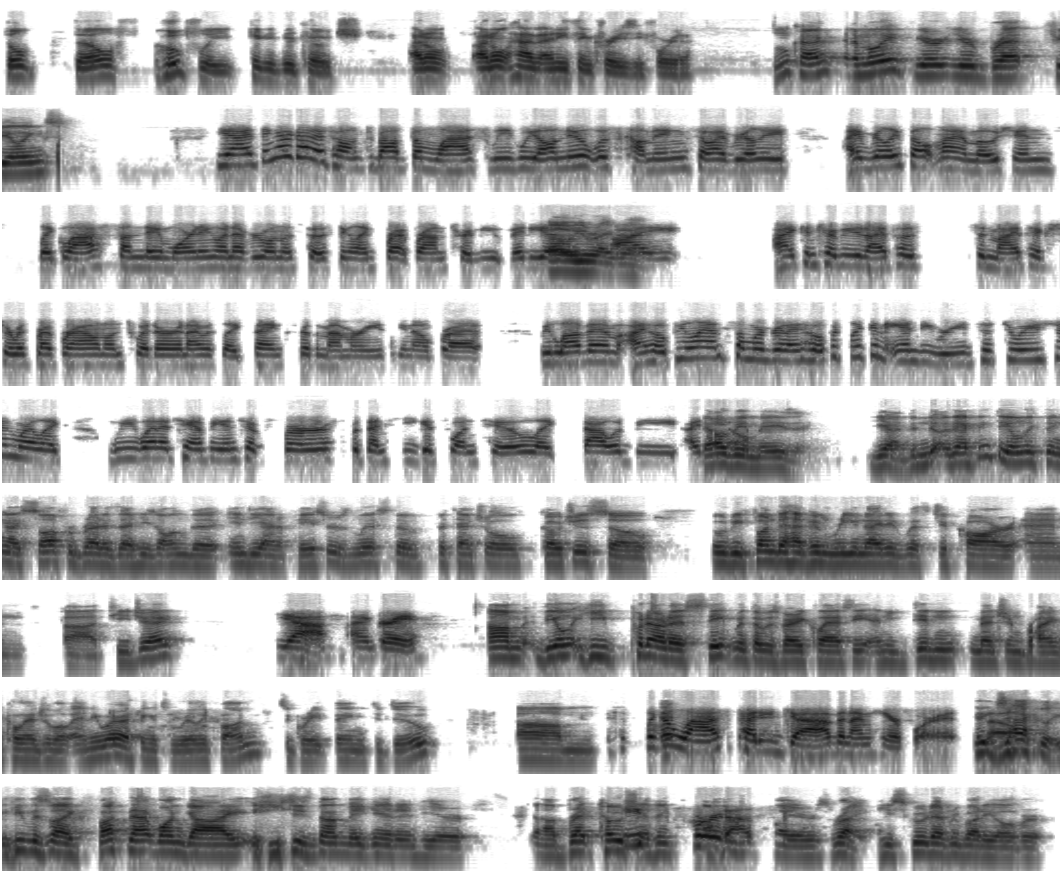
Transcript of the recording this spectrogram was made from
they'll they'll hopefully pick a good coach. I don't I don't have anything crazy for you. Okay, Emily, your your Brett feelings. Yeah, I think I kind of talked about them last week. We all knew it was coming, so I really, I really felt my emotions like last Sunday morning when everyone was posting like Brett Brown tribute videos. Oh, you're right, right. I, I contributed. I posted my picture with Brett Brown on Twitter, and I was like, "Thanks for the memories, you know, Brett. We love him. I hope he lands somewhere good. I hope it's like an Andy Reid situation where like we win a championship first, but then he gets one too. Like that would be ideal. That would be amazing. Yeah, the, I think the only thing I saw for Brett is that he's on the Indiana Pacers list of potential coaches. So it would be fun to have him reunited with Jakarr and uh, TJ. Yeah, I agree. Um, the only he put out a statement that was very classy, and he didn't mention Bryan Colangelo anywhere. I think it's really fun. It's a great thing to do. Um, It's like a last petty jab, and I'm here for it. so. exactly. He was like, "Fuck that one guy. He's not making it in here." Uh, Brett coached, He I think, screwed us. players. Right. He screwed everybody over.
